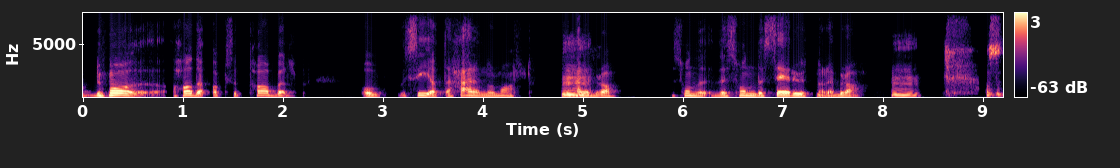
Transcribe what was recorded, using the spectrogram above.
du må ha det akseptabelt og si at det her er normalt. Det her er mm. bra. Det er sånn det, det, er sånn det ser ut når det er bra. Mm. Altså,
